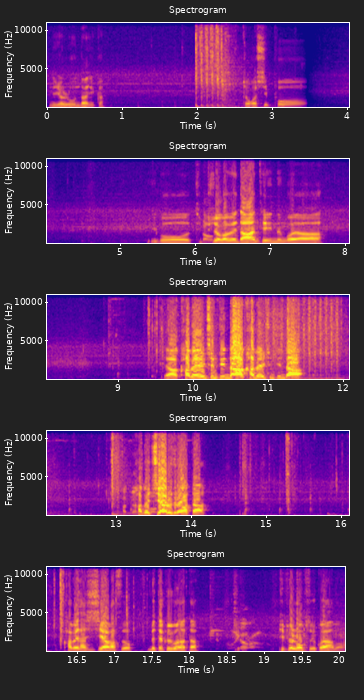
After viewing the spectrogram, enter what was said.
근데 열로 온다니까? 저거 C4 이거 디퓨저가 왜 나한테 있는 거야 야 카베 1층 뛴다 카베 1층 뛴다 한명 카베 지하로 들어갔다. 카베 다시 지하 갔어. 메탈 긁어놨다. 피 별로 없을 거야 아마.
